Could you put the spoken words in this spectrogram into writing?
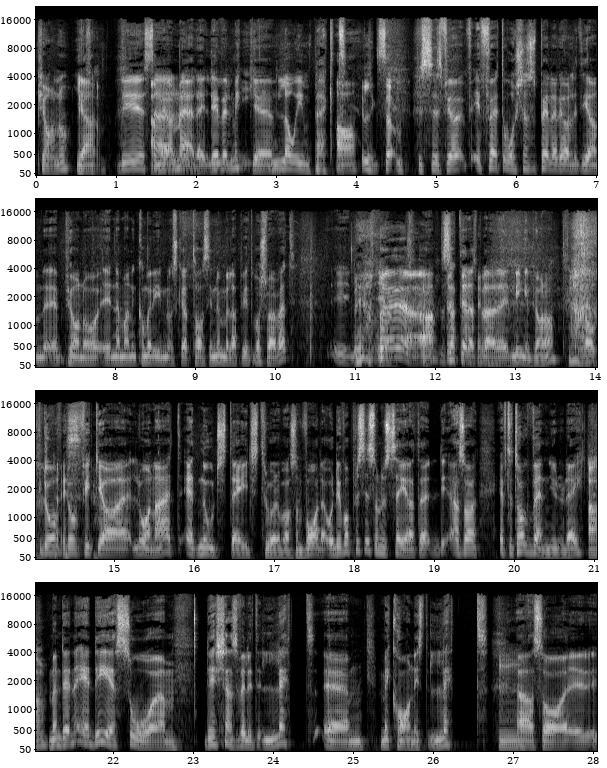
piano. Ja. Liksom. Det är så Ja, men jag här, med dig. Det är väl eh, mycket- Low impact. Ja. liksom. Precis, för, jag, för ett år sedan så spelade jag lite grann eh, piano eh, när man kommer in och ska ta sin nummerlapp i Göteborgsvarvet. I- ja, ja. Då satt jag där och spelade mingelpiano. Och då, då fick jag låna ett, ett Nordstage, tror jag det var, som var där. Och det var precis som du säger, att det, det, alltså, efter ett tag vänjer du dig. Ja. Men den är, det är så, um, det känns väldigt lätt, um, mekaniskt lätt. Alltså, eh,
